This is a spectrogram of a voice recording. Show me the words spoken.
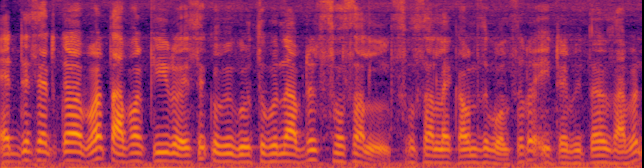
অ্যাড্রেস অ্যাড করার পর তারপর কী রয়েছে, খুবই গুরুত্বপূর্ণ আপডেট সোশ্যাল সোশ্যাল অ্যাকাউন্ট যে বলছিল, এইটার ভিতরে যাবেন।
